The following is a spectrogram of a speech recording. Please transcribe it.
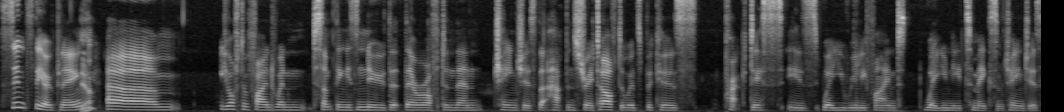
Since the opening, Yeah. um, you often find when something is new that there are often then changes that happen straight afterwards because practice is where you really find where you need to make some changes.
